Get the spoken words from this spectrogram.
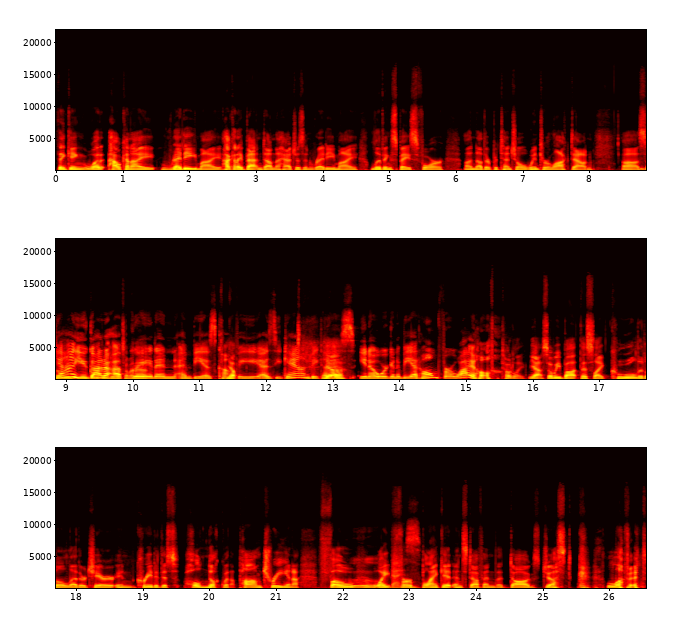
thinking, what? How can I ready my? How can I batten down the hatches and ready my living space for another potential winter lockdown? Uh, so yeah, you got to been doing some of that. upgrade and, and be as comfy as you can because, you know, we're going to be at home for a while. Totally. Yeah. So we bought this like cool little leather chair and created this whole nook with a palm tree and a faux Ooh, white fur blanket and stuff. And the dogs just love it.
